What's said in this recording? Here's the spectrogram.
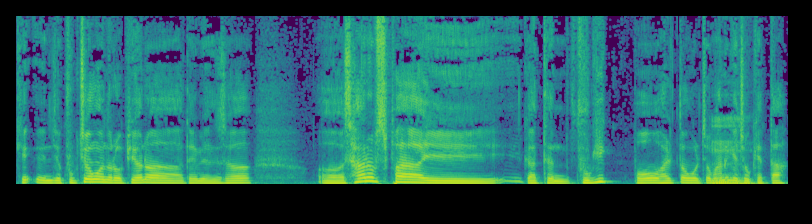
기- 이제 국정원으로 변화되면서 어, 산업 스파이 같은 국익 보호 활동을 좀 하는 게 음. 좋겠다.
